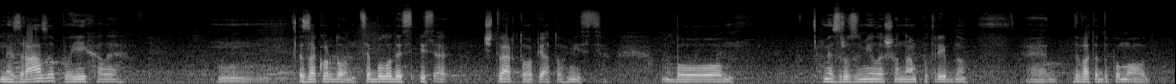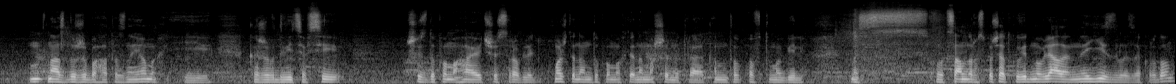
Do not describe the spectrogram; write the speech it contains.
ми зразу поїхали за кордон. Це було десь після 4-5 місяця. Бо ми зрозуміли, що нам потрібно е, давати допомогу. Нас дуже багато знайомих і кажу, дивіться, всі щось допомагають, щось роблять. Можете нам допомогти, нам машину треба, там автомобіль. Ми з Олександром спочатку відмовляли, не їздили за кордон.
